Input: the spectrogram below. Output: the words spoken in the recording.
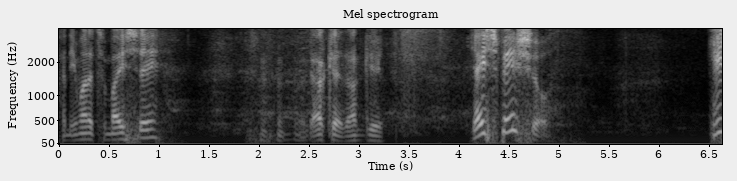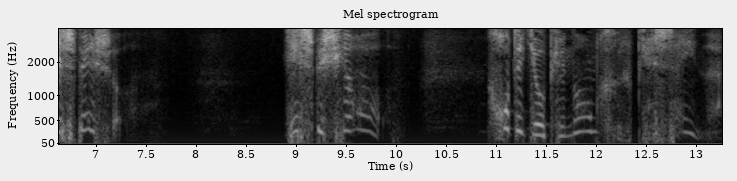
Kan iemand dit vir my sê? okay, dankie. Jy's special. Jy's special. Jy's spesiaal. God het jou op jou naam geroep, jy syne.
